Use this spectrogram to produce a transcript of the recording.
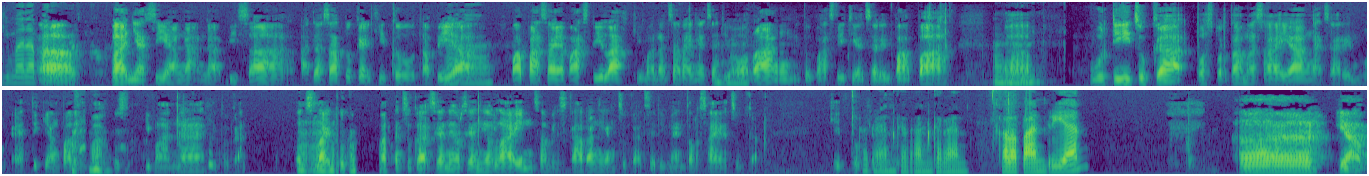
Gimana Pak uh, Robert? Banyak sih ya, nggak nggak bisa ada satu kayak gitu. Tapi uh -huh. ya papa saya pastilah gimana caranya jadi uh -huh. orang itu pasti diajarin papa. Uh -huh. uh, Woody juga bos pertama saya ngajarin work ethic yang paling bagus gimana gitu kan. Dan setelah itu banyak juga senior-senior lain sampai sekarang yang juga jadi mentor saya juga. Gitu. Keren, keren, keren. Kalau Pak Andrian? Uh, ya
